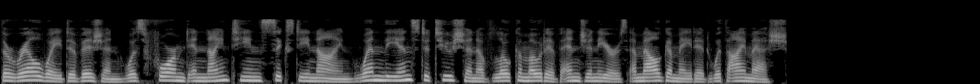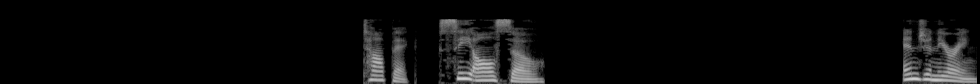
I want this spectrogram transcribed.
The Railway Division was formed in 1969 when the Institution of Locomotive Engineers amalgamated with IMechE. Topic. See also. Engineering.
